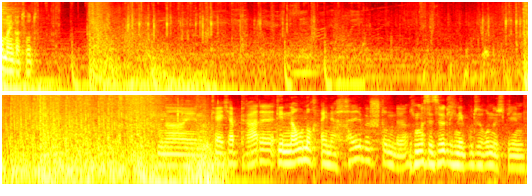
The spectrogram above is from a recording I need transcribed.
Oh mein Gott, tot. Nein. Okay, ich habe gerade genau noch eine halbe Stunde. Ich muss jetzt wirklich eine gute Runde spielen.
